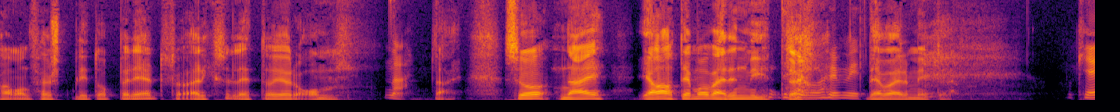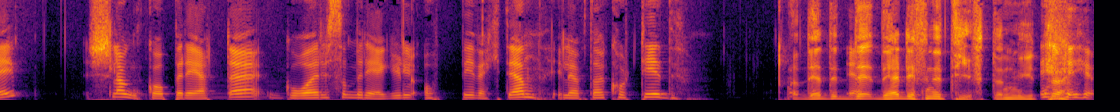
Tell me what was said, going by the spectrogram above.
Har man først blitt operert, så er det ikke så lett å gjøre om. Nei. Nei. Så nei, ja, det må være en myte. Det var en myte. Det må være en myte. Ok. Slankeopererte går som regel opp i vekt igjen i løpet av kort tid. Det, det, det, det er definitivt en myte. ja.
